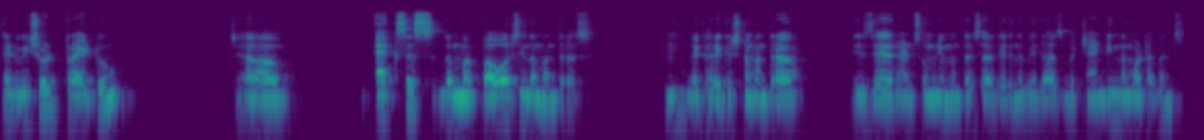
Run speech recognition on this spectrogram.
that we should try to uh, access the powers in the mantras. Hmm, Like Hare Krishna mantra is there, and so many mantras are there in the Vedas. By chanting them, what happens?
